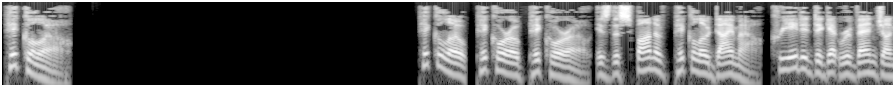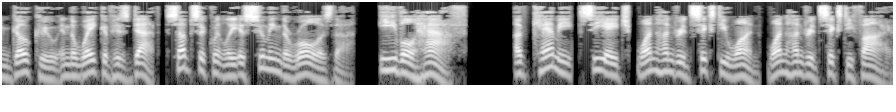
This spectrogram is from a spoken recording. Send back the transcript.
Piccolo Piccolo, Picoro Picoro is the spawn of Piccolo Daimao, created to get revenge on Goku in the wake of his death, subsequently assuming the role as the evil half of Kami, ch. 161, 165.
